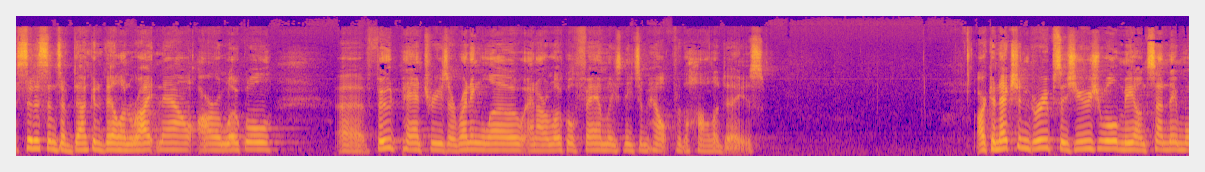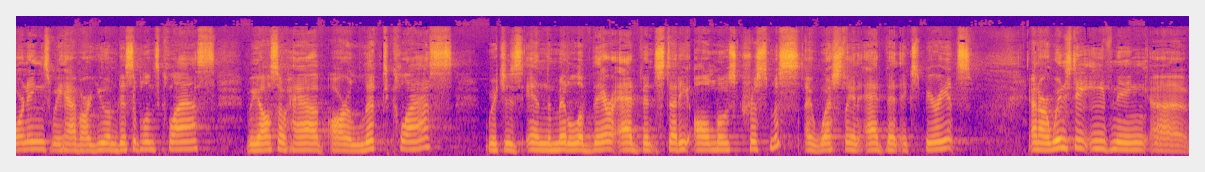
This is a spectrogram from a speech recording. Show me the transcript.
citizens of Duncanville, and right now our local uh, food pantries are running low, and our local families need some help for the holidays. Our connection groups, as usual, meet on Sunday mornings. We have our UM Disciplines class. We also have our Lift class, which is in the middle of their Advent study, Almost Christmas, a Wesleyan Advent experience. And our Wednesday evening uh,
